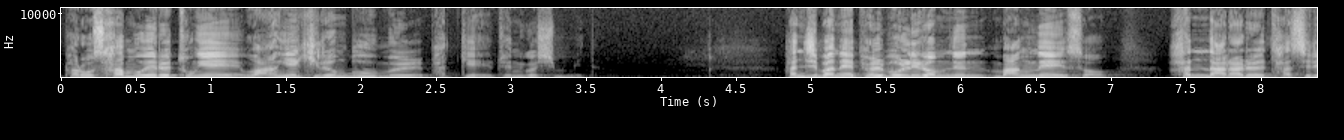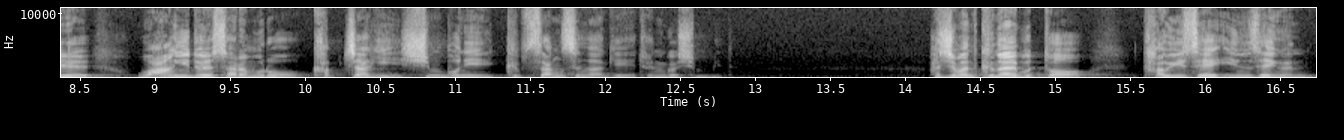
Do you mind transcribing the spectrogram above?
바로 사무엘을 통해 왕의 기름 부음을 받게 된 것입니다. 한 집안에 별볼 일 없는 막내에서 한 나라를 다스릴 왕이 될 사람으로 갑자기 신분이 급상승하게 된 것입니다. 하지만 그날부터 다윗의 인생은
